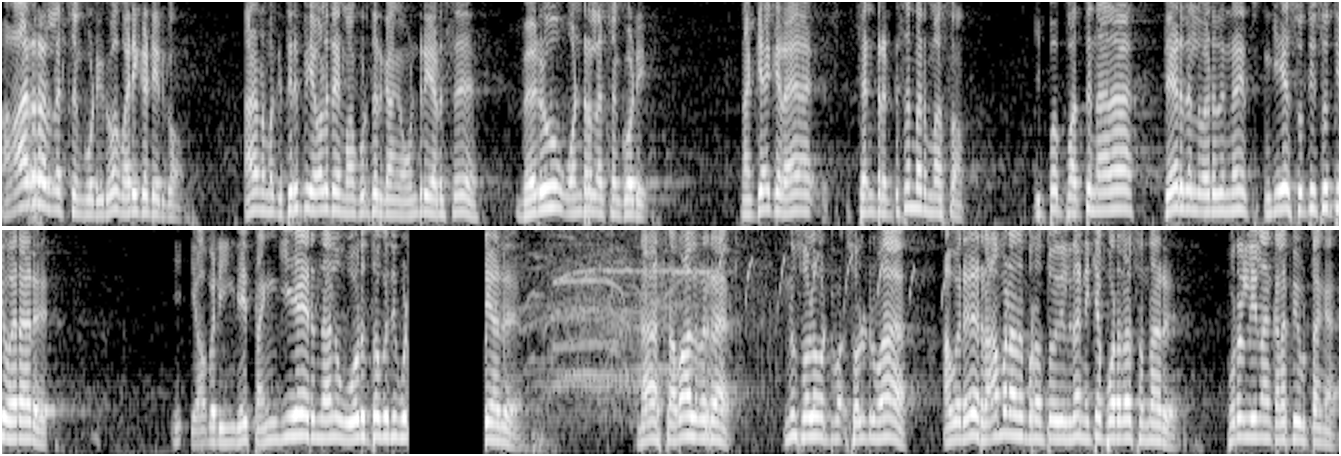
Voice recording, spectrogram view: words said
ஆறரை லட்சம் கோடி ரூபா வரி கட்டியிருக்கோம். ஆனால் நமக்கு திருப்பி எவ்வளோ தெரியுமா கொடுத்துருக்காங்க ஒன்றிய அரசு? வெறும் ஒன்றரை லட்சம் கோடி. நான் கேட்குறேன் சென்ற டிசம்பர் மாதம் இப்போ பத்து நாளாக தேர்தல் வருதுன்னு இங்கேயே சுற்றி சுற்றி வராரு. அவர் இங்கே தங்கியே இருந்தாலும் ஒரு தொகுதி கூட முடியாது. நான் சவால் வர்றேன் இன்னும் சொல்ல விட்டுமா- சொல்லட்டுமா? அவர் ராமநாதபுரம் தொகுதியில் தான் நிற்க போறதா சொன்னார். புரளிலாம் கிளப்பி விட்டாங்க.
